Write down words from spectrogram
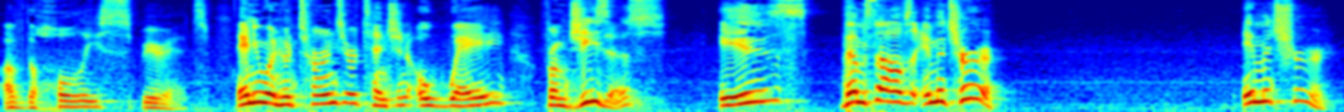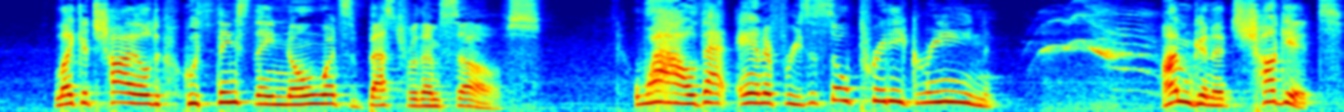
of the Holy Spirit. Anyone who turns your attention away from Jesus is themselves immature. Immature. Like a child who thinks they know what's best for themselves. Wow, that antifreeze is so pretty green. I'm going to chug it.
